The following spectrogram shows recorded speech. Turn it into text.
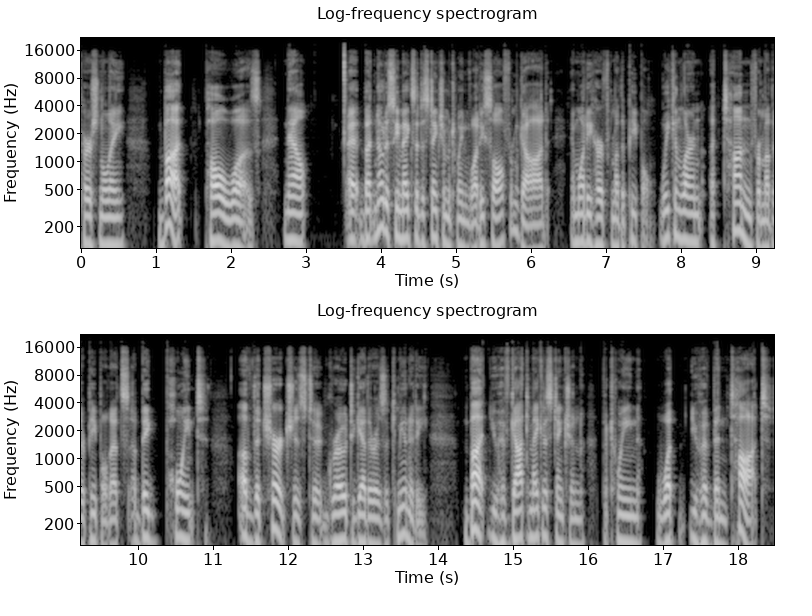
personally, but Paul was. Now, uh, but notice he makes a distinction between what he saw from God and what he heard from other people. We can learn a ton from other people. That's a big point of the church is to grow together as a community. But you have got to make a distinction between what you have been taught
